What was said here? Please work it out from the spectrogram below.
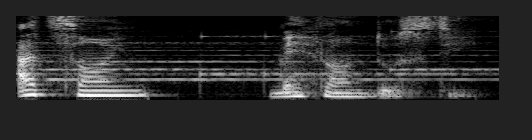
ادساین مهران دوستی.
